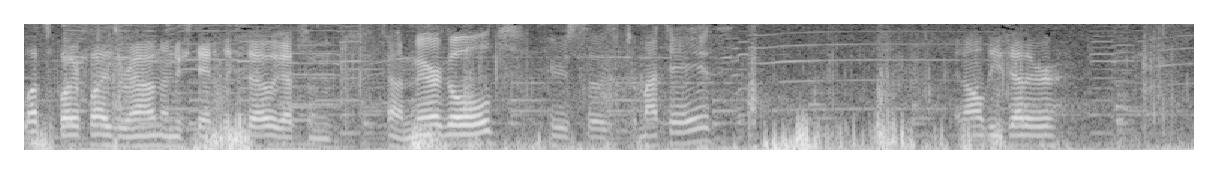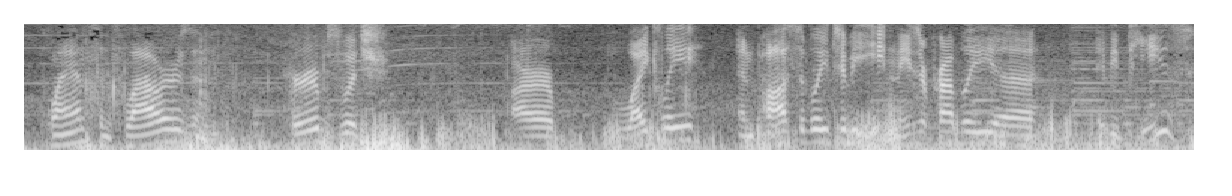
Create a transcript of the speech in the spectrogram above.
Lots of butterflies around, understandably so. We got some kind of marigolds. Here's those tomates. And all these other plants and flowers and herbs, which are likely and possibly to be eaten. These are probably uh, maybe peas,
